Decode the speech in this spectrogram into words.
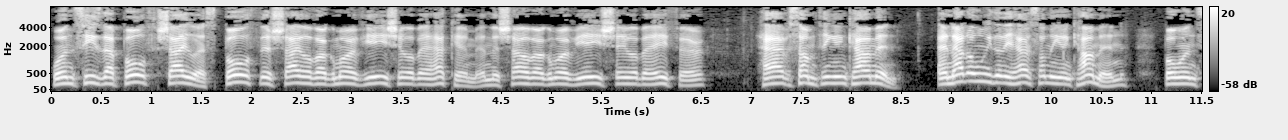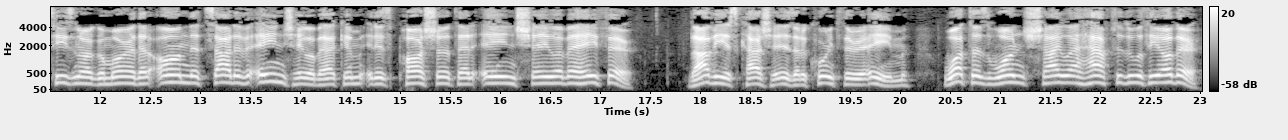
One sees that both shilas, both the shayla of our Gemara of shelo behekim and the shayla of our Gemara of shelo behefer have something in common. And not only do they have something in common, but one sees in our Gemara that on the tzad of Ein Sheila Behekim, it is Pasha that Ein Sheila Behefer. The obvious kasha is that according to the Re'im, what does one Shaila have to do with the other?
